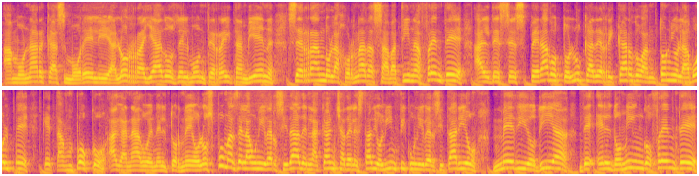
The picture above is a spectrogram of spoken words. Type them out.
a Monarcas Morelia. Los Rayados del Monterrey también cerrando la jornada sabatina frente al desesperado Toluca de Ricardo Antonio Lavolpe que tampoco ha ganado en el torneo. Los Pumas de la Universidad en la cancha del Estadio Olímpico Universitario mediodía de el domingo frente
